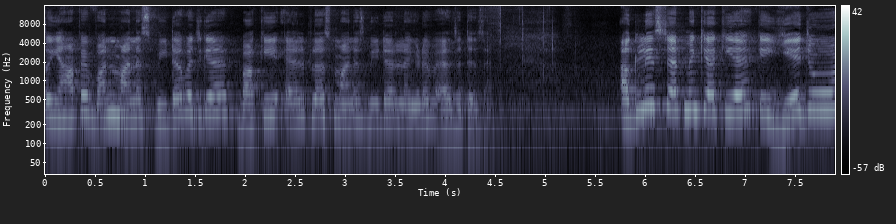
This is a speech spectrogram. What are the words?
तो यहाँ पे वन माइनस बीटा बच गया है, बाकी L plus minus beta negative as it is है। अगले स्टेप में क्या किया है कि ये जो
